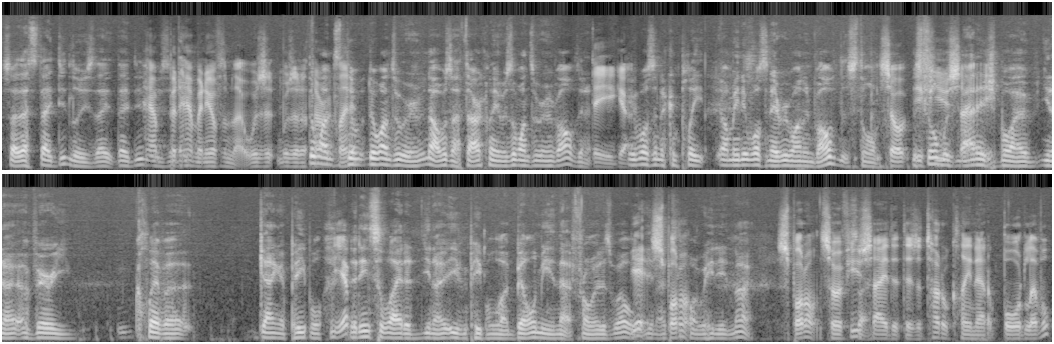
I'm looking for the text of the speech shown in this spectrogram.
So that's they did lose. They they did How, lose. but how many of them though? Was it was it a The thorough ones, the, the ones that were no, it wasn't a thorough clean. It was the ones that were involved in it. There you go. It wasn't a complete. I mean, it wasn't everyone involved at Storm. So the Storm was managed by you know a very clever gang of people Yep. that insulated you know even people like Bellamy and that from it as well. Yeah, you know, spot on. point where he didn't know. Spot on. So if you So- say that there's a total clean out at board level,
